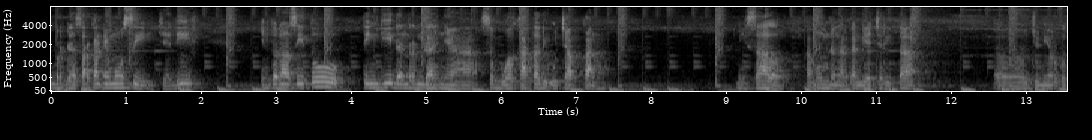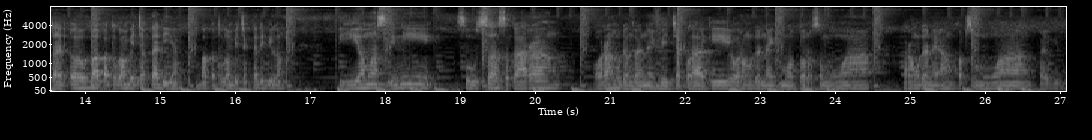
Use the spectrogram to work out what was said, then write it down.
berdasarkan emosi jadi intonasi itu tinggi dan rendahnya sebuah kata diucapkan. Misal kamu mendengarkan dia cerita uh, juniorku tadi uh, bapak tukang becak tadi ya. Bapak tukang becak tadi bilang iya mas ini susah sekarang. Orang udah nggak naik becak lagi orang udah naik motor semua orang udah naik angkot semua kayak gitu.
